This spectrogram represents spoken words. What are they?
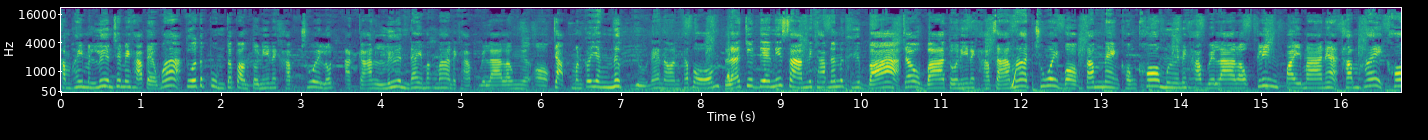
ทำให้มันลื่นใช่ไหมครับ แต่ว่าตัวตะปุ่มตะป่ำตัวนี้นะครับช่วยลดอาการลื่นได้มากๆนะครับเวลาเราเหงื่อออกจับมันก็ยังหนึบอยู่แน่นอนครับผม และจุดเด่นที่3นะครับนั่นก็คือบาร์เจ้าบาร์ตัวนี้นะครับสามารถช่วยบอกตำแหน่งของข้อมือนะครับเวลาเรากลิ้งไปมาเนี่ยทำให้ข้อ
